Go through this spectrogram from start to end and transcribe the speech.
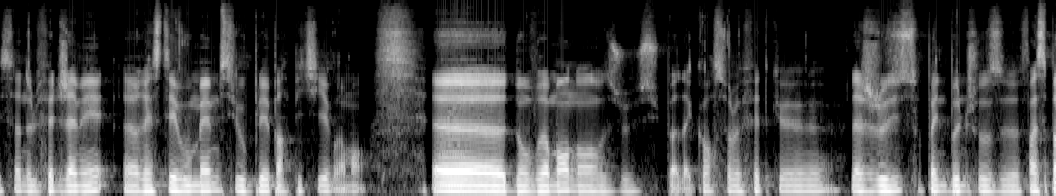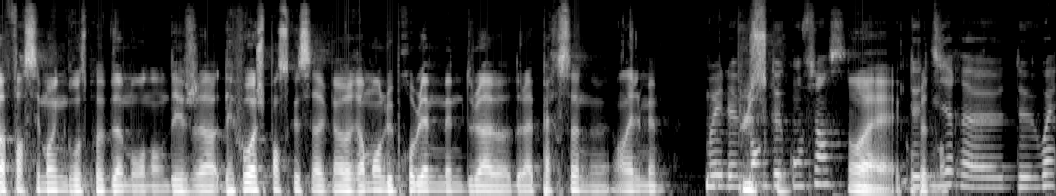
Et ça, ne le faites jamais. Euh, restez vous-même, s'il vous plaît, par pitié, vraiment. Euh, donc vraiment, non, je suis pas d'accord sur le fait que la jalousie soit pas une bonne chose. Enfin, c'est pas forcément une grosse preuve d'amour. Non, déjà, des fois, je pense que ça vient vraiment du problème même de la de la personne en elle-même. Oui, le Plus manque de confiance. Ouais, De dire, euh, de, ouais,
